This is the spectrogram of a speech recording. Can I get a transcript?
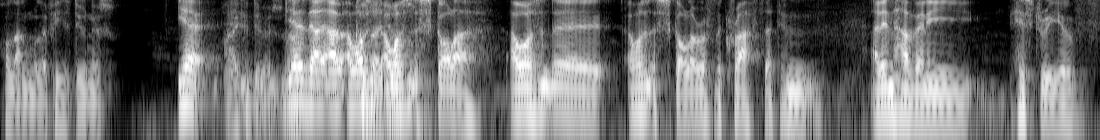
hold on, well if he's doing it, Yeah, I could do it. Yeah, I, I wasn't. I I, wasn't it? a scholar. I wasn't a. I wasn't a scholar of the craft. I didn't. I didn't have any history of.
